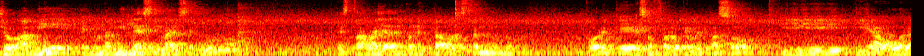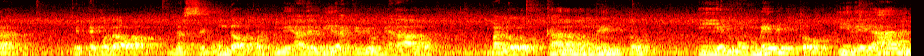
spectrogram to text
Yo a mí en una milésima de segundo estaba ya desconectado de este mundo, porque eso fue lo que me pasó. Y, ahora que tengo la, la segunda oportunidad de vida que Dios me ha dado, valoro cada momento y el momento ideal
